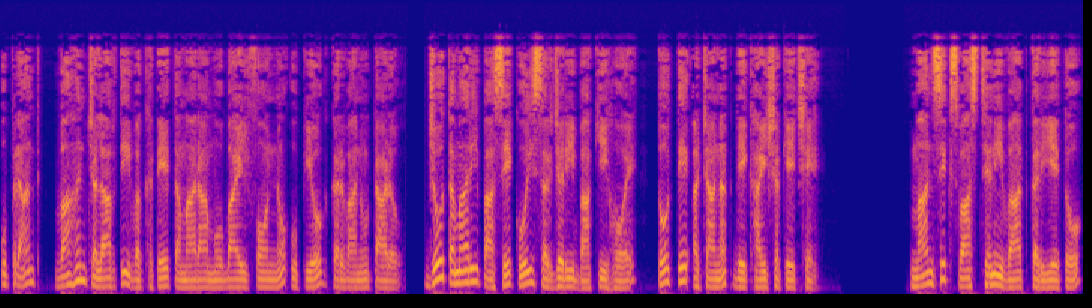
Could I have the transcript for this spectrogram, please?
ઉપરાંત, વાહન ચલાવતી વખતે તમારા મોબાઈલ ફોનનો ઉપયોગ કરવાનું ટાળો. જો તમારી પાસે કોઈ સર્જરી બાકી હોય, તો તે અચાનક દેખાઈ શકે છે. માનસિક સ્વાસ્થ્યની વાત કરીએ તો,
